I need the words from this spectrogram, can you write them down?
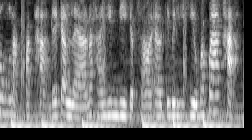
ลงหลักปักฐานด้วยกันแล้วนะคะ ยินดีกับชาว LGBTQ มาก ๆ ค่ะ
